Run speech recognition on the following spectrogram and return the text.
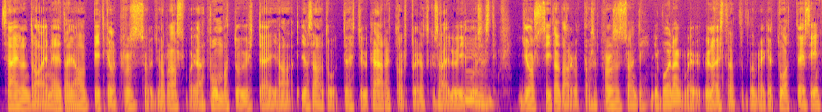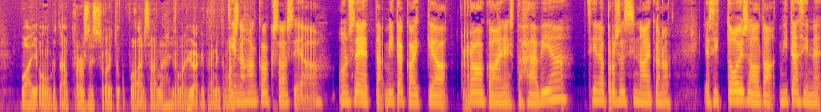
säilöntäaineita ja pitkälle prosessoituja rasvoja pumpattu yhteen ja, ja saatu tehtyä kääretorttuja, jotka säilyy ikuisesti. Mm. Jos sitä tarkoittaa se prosessointi, niin voidaanko me yleistää tätä vege-tuotteisiin vai onko tämä prosessoitu vaan sana, jolla hyökätään niitä vastaan? Siinähän on kaksi asiaa. On se, että mitä kaikkea raaka-aineista häviää siinä prosessin aikana ja sitten toisaalta mitä sinne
